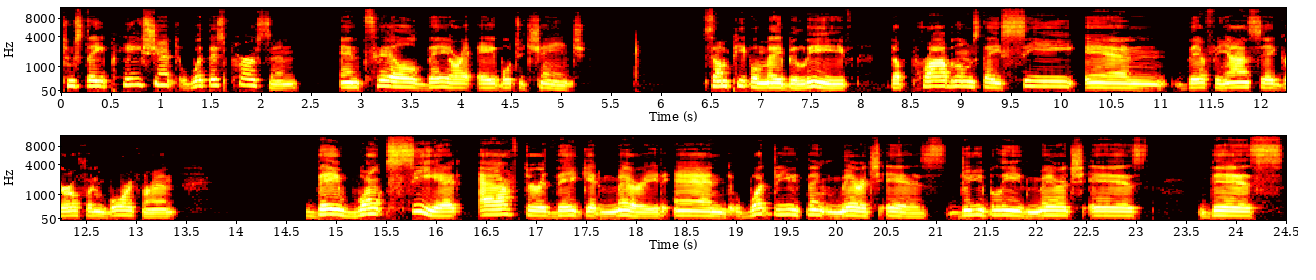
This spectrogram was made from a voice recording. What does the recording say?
to stay patient with this person until they are able to change? Some people may believe the problems they see in their fiance, girlfriend, boyfriend they won't see it after they get married. And what do you think marriage is? Do you believe marriage is this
